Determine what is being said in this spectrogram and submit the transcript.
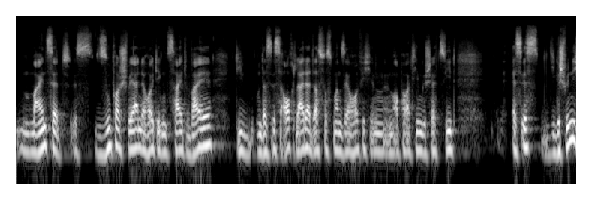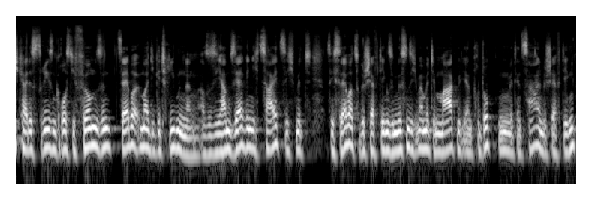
Mindset ist super schwer in der heutigen Zeit, weil die, und das ist auch leider das, was man sehr häufig im, im operativen Geschäft sieht, es ist, die Geschwindigkeit ist riesengroß. Die Firmen sind selber immer die Getriebenen. Also sie haben sehr wenig Zeit, sich mit sich selber zu beschäftigen. Sie müssen sich immer mit dem Markt, mit ihren Produkten, mit den Zahlen beschäftigen.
